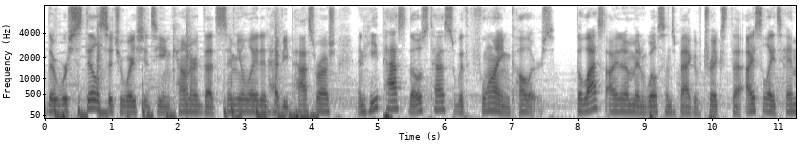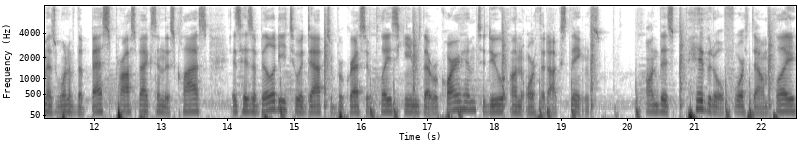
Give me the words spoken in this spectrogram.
there were still situations he encountered that simulated heavy pass rush, and he passed those tests with flying colors. The last item in Wilson's bag of tricks that isolates him as one of the best prospects in this class is his ability to adapt to progressive play schemes that require him to do unorthodox things. On this pivotal fourth down play,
